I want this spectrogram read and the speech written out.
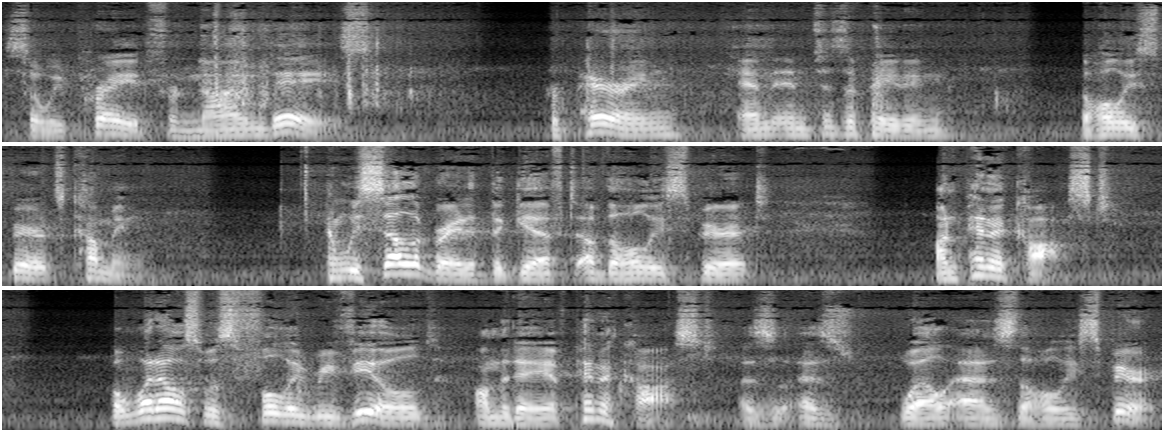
So we prayed for nine days, preparing and anticipating the Holy Spirit's coming. And we celebrated the gift of the Holy Spirit on Pentecost. But what else was fully revealed on the day of Pentecost, as, as well as the Holy Spirit.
